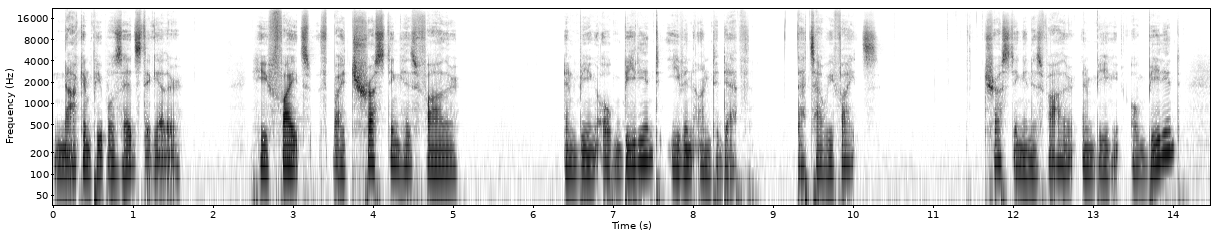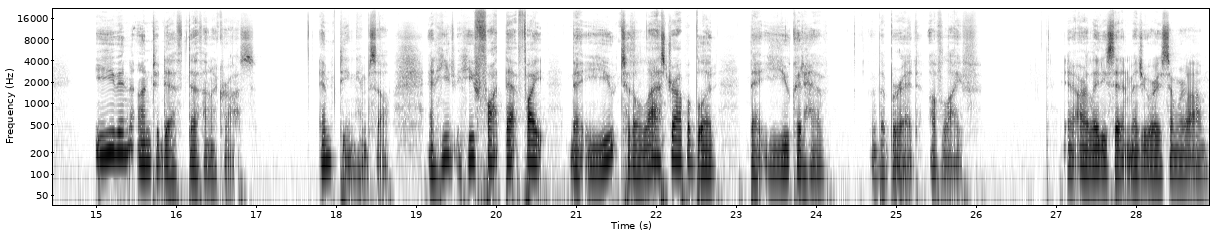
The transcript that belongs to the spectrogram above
knocking people's heads together. He fights by trusting his Father and being obedient even unto death. That's how he fights. Trusting in his Father and being obedient even unto death, death on a cross, emptying himself. And he, he fought that fight that you, to the last drop of blood, that you could have the bread of life. And Our Lady said in Medjugorje somewhere, um,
